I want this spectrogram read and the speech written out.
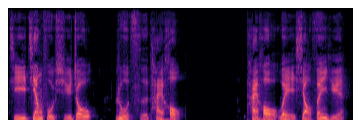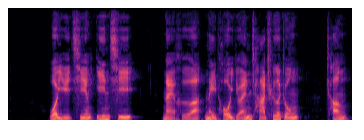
即将赴徐州，入辞太后。太后谓孝芬曰：“我与卿姻妻，奈何那头元插车中？称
